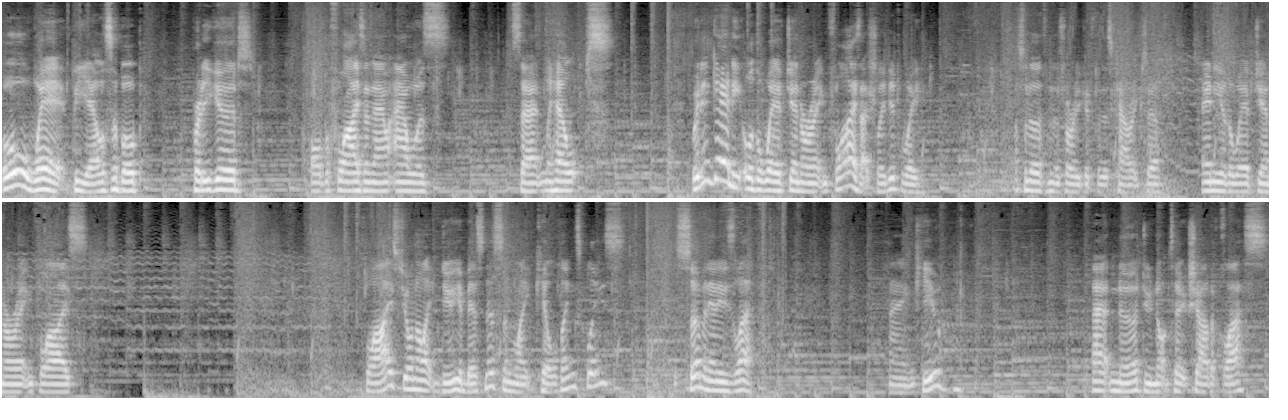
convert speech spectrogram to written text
Oh, wait, Beelzebub. Pretty good. All the flies are now ours. Certainly helps. We didn't get any other way of generating flies, actually, did we? That's another thing that's very good for this character. Any other way of generating flies. Flies, do you want to, like, do your business and, like, kill things, please? There's so many enemies left. Thank you. Uh, no, do not take Shard of Glass.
